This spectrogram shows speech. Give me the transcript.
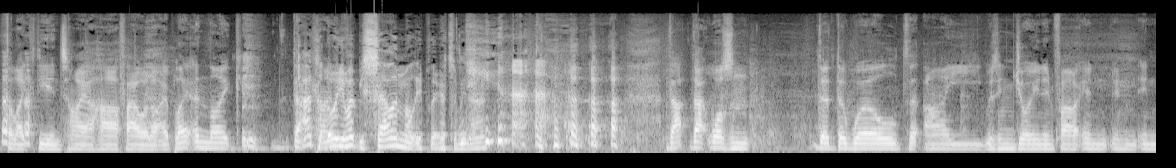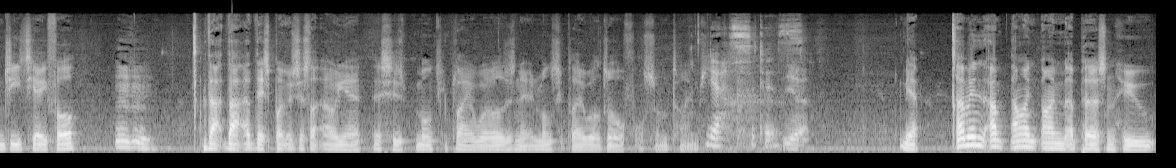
for like the entire half hour that I played, and like that I don't know. You might be selling multiplayer to me now. that that wasn't the the world that I was enjoying in far in, in, in GTA 4 Mm-hmm. That that at this point was just like, oh yeah, this is multiplayer world, isn't it? And multiplayer world's awful sometimes. Yes, it is. yeah. Yeah. I mean, I'm I'm, I'm a person who,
